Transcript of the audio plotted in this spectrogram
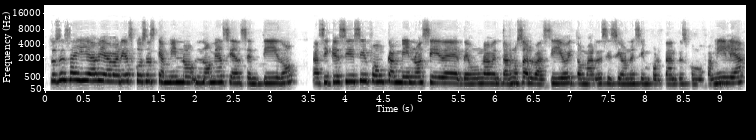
Entonces ahí había varias cosas que a mí no me hacían sentido Así que sí, sí fue un camino así de, de un aventarnos al vacío y tomar decisiones importantes como familia.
